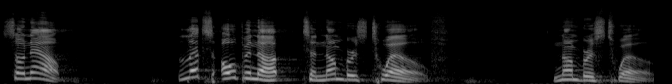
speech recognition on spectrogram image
So now, let's open up to Numbers 12. Numbers 12.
